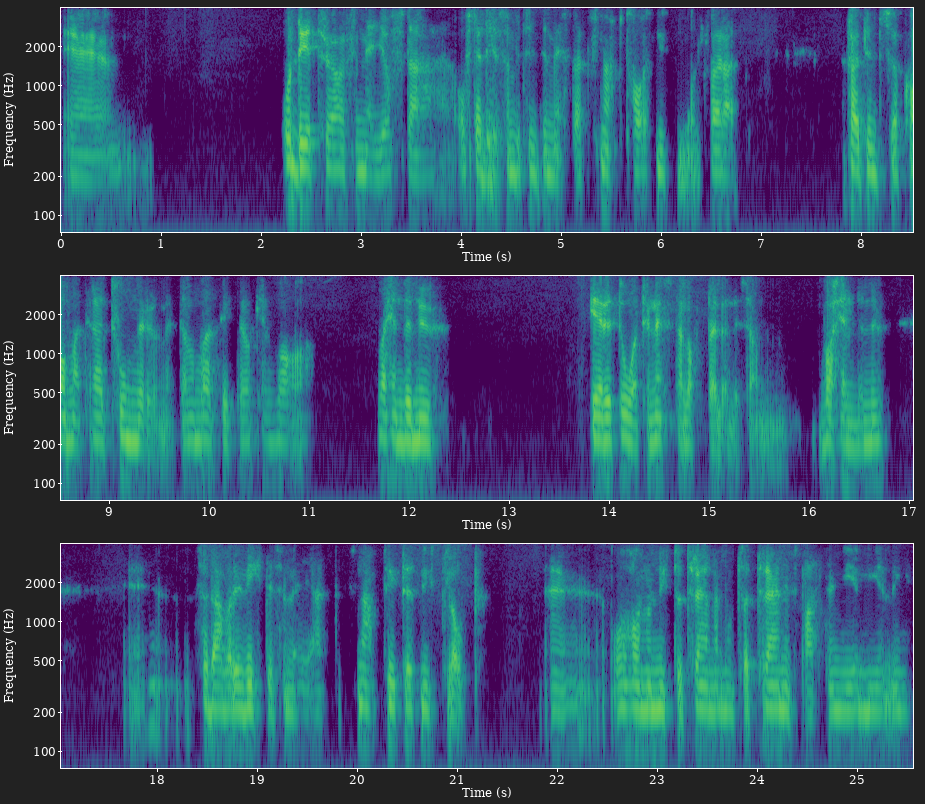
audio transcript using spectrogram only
Eh, och det tror jag för mig ofta, ofta det som betyder mest, att snabbt ha ett nytt mål för att, för att du inte ska komma till det här tomrummet där man bara sitter, okej okay, vad, vad händer nu? Är det ett år till nästa lopp eller liksom, vad händer nu? Eh, så där var det viktigt för mig att snabbt hitta ett nytt lopp och ha något nytt att träna mot så att träningspassen ger mening.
